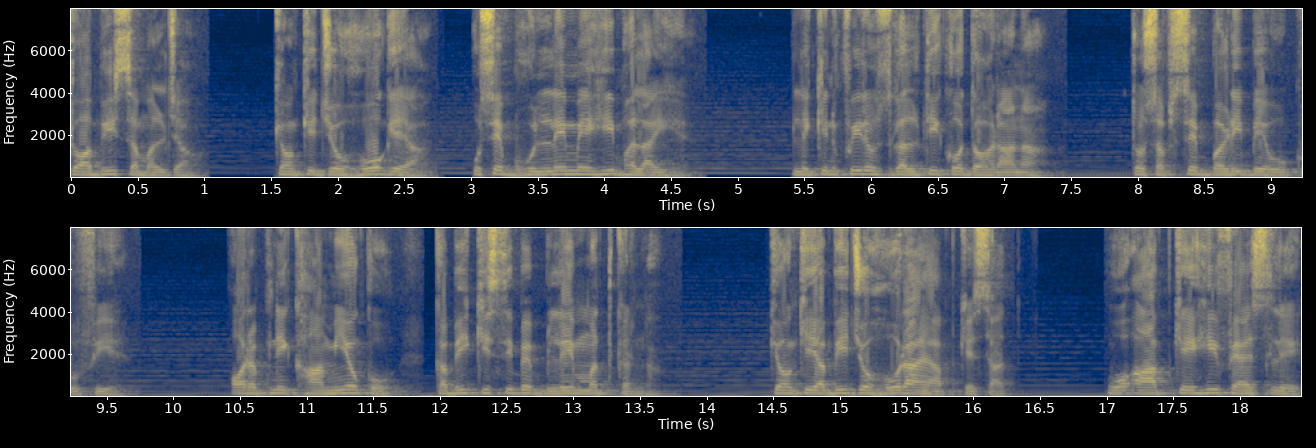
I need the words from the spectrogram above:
तो अभी समझ जाओ, क्योंकि जो हो गया, उसे भूलने में ही भलाई है। लेकिन फिर उस गलती को दोहराना तो सबसे बड़ी बेवकूफ़ी है। और अपनी खामियों को कभी किसी पे ब्लेम मत करना। क्योंकि अभी जो हो रहा है आपके साथ, वो आपके ही फैसले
